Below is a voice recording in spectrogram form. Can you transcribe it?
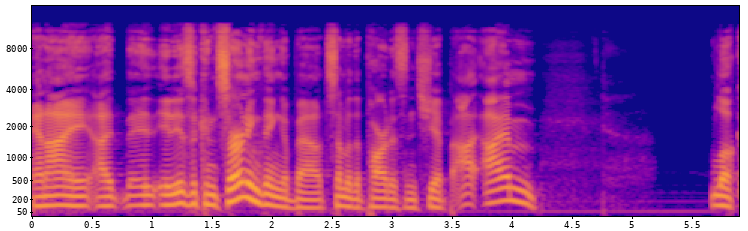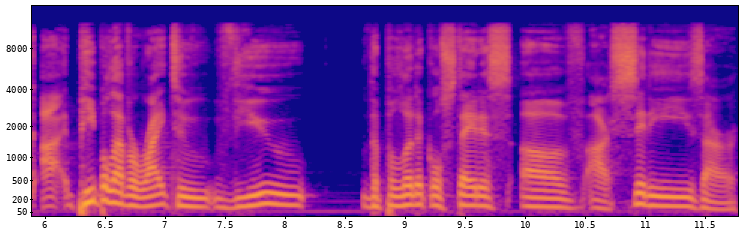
And I, I, it is a concerning thing about some of the partisanship. I, I'm, look, I, people have a right to view the political status of our cities, our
